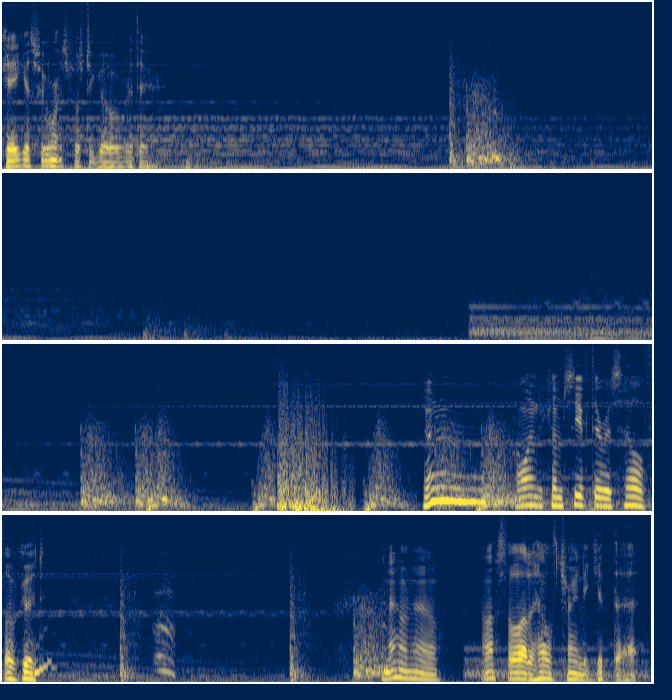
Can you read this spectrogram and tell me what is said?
Okay, I guess we weren't supposed to go over there. Ah, I wanted to come see if there was health. Oh, good. I don't know. I lost a lot of health trying to get that.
